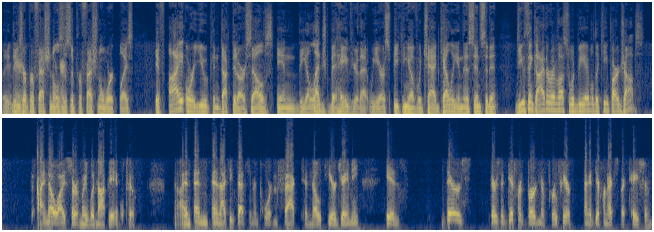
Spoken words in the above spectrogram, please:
Mm-hmm. These are professionals. Mm-hmm. This is a professional workplace. If I or you conducted ourselves in the alleged behavior that we are speaking of with Chad Kelly in this incident, do you think either of us would be able to keep our jobs? I know I certainly would not be able to. Uh, and, and, and I think that's an important fact to note here, Jamie, is there's, there's a different burden of proof here and a different expectation.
